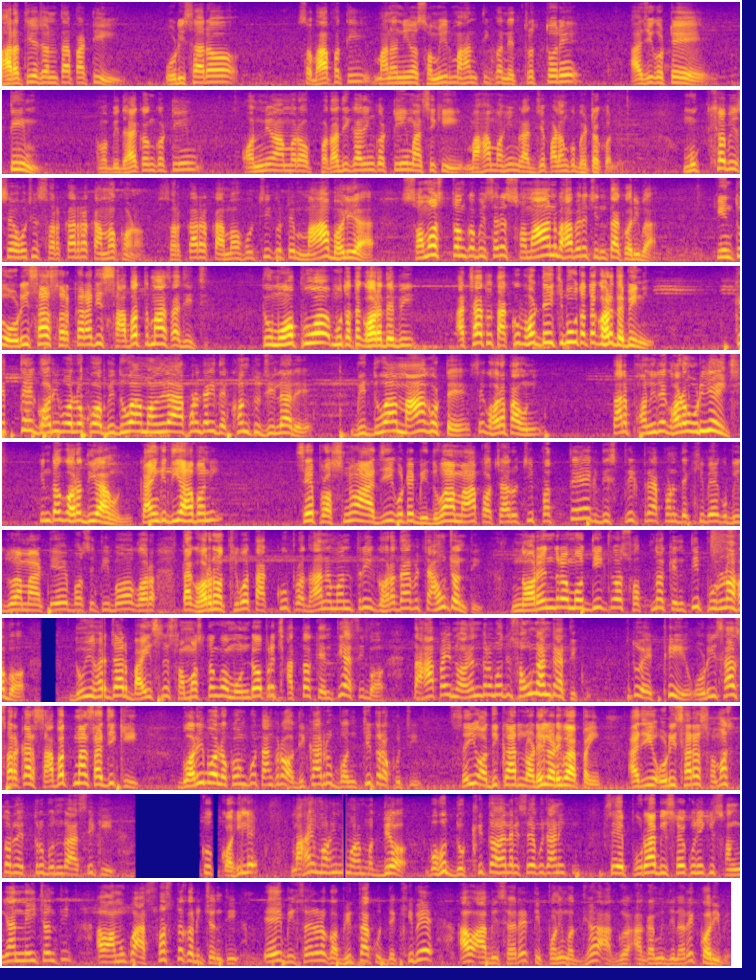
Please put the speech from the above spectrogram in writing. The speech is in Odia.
ଭାରତୀୟ ଜନତା ପାର୍ଟି ଓଡ଼ିଶାର ସଭାପତି ମାନନୀୟ ସମୀର ମହାନ୍ତିଙ୍କ ନେତୃତ୍ୱରେ ଆଜି ଗୋଟେ ଟିମ୍ ଆମ ବିଧାୟକଙ୍କ ଟିମ୍ ଅନ୍ୟ ଆମର ପଦାଧିକାରୀଙ୍କ ଟିମ୍ ଆସିକି ମହାମହିମ ରାଜ୍ୟପାଳଙ୍କୁ ଭେଟ କଲେ ମୁଖ୍ୟ ବିଷୟ ହେଉଛି ସରକାରର କାମ କ'ଣ ସରକାରର କାମ ହେଉଛି ଗୋଟେ ମା ଭଳିଆ ସମସ୍ତଙ୍କ ବିଷୟରେ ସମାନ ଭାବରେ ଚିନ୍ତା କରିବା କିନ୍ତୁ ଓଡ଼ିଶା ସରକାର ଆଜି ସାବତ ମା ସାଜିଛି ତୁ ମୋ ପୁଅ ମୁଁ ତୋତେ ଘର ଦେବି ଆଚ୍ଛା ତୁ ତାକୁ ଭୋଟ ଦେଇଛି ମୁଁ ତୋତେ ଘର ଦେବିନି କେତେ ଗରିବ ଲୋକ ବିଧବା ମହିଳା ଆପଣ ଯାଇ ଦେଖନ୍ତୁ ଜିଲ୍ଲାରେ ବିଧବା ମା ଗୋଟେ ସେ ଘର ପାଉନି। ତାର ଫନିରେ ଘର ଉଡ଼ି ଯାଇଛି କିନ୍ତୁ ତାକୁ ଘର ଦିଆ ହେଉନି କାହିଁକି ଦିଆ ହେବନି ସେ ପ୍ରଶ୍ନ ଆଜି ଗୋଟେ ବିଧବା ମା ପଚାରୁଛି ପ୍ରତ୍ୟେକ ଡିଷ୍ଟ୍ରିକ୍ଟରେ ଆପଣ ଦେଖିବେ ବିଧବା ମାଟିଏ ବସିଥିବ ଘର ତା ଘର ନଥିବ ତାକୁ ପ୍ରଧାନମନ୍ତ୍ରୀ ଘର ଦେବା ପାଇଁ ଚାହୁଁଛନ୍ତି। ନରେନ୍ଦ୍ର ମୋଦିଙ୍କ ସ୍ୱପ୍ନ କେମିତି ପୂରଣ ହେବ? ଦୁଇ ହଜାର ବାଇଶରେ ସମସ୍ତଙ୍କ ମୁଣ୍ଡ ଉପରେ ଛାତ କେମିତି ଆସିବ? ତାହା ପାଇଁ ନରେନ୍ଦ୍ର ମୋଦି ଶୋଉନାହାନ୍ତି ରାତିକୁ କିନ୍ତୁ ଏଠି ଓଡ଼ିଶା ସରକାର ସାବତମା ସାଜିକି ଗରିବ ଲୋକଙ୍କୁ ତାଙ୍କର ଅଧିକାରରୁ ବଞ୍ଚିତ ରଖୁଛି ସେଇ ଅଧିକାର ଲଢ଼େଇ ଲଢ଼ିବା ପାଇଁ। ଆଜି ଓଡ଼ିଶାର ସମସ୍ତ ନେତୃବୃନ୍ଦ ଆସିକି କୁ କହିଲେ ମାହି ମହିମ ମଧ୍ୟ ବହୁତ ଦୁଃଖିତ ହେଲେ ବିଷୟକୁ ଜାଣିକି ସେ ପୁରା ବିଷୟକୁ ନେଇକି ସଂଜ୍ଞାନ ନେଇଛନ୍ତି ଆଉ ଆମକୁ ଆଶ୍ୱସ୍ତ କରିଛନ୍ତି। ଏ ବିଷୟର ଗଭୀରତାକୁ ଦେଖିବେ ଆଉ ଆ ବିଷୟରେ ଟିପ୍ପଣୀ ମଧ୍ୟ ଆଗ- ଆଗାମୀ ଦିନରେ କରିବେ।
